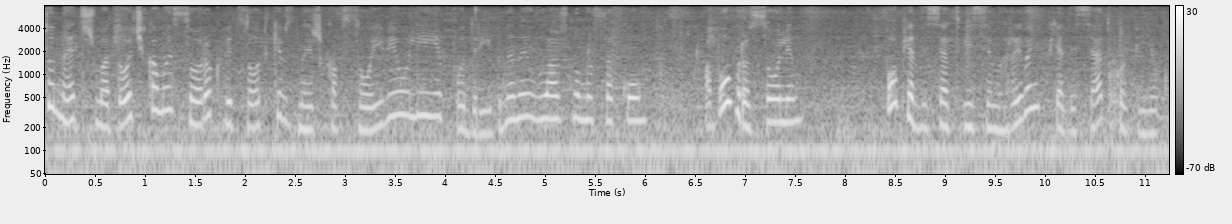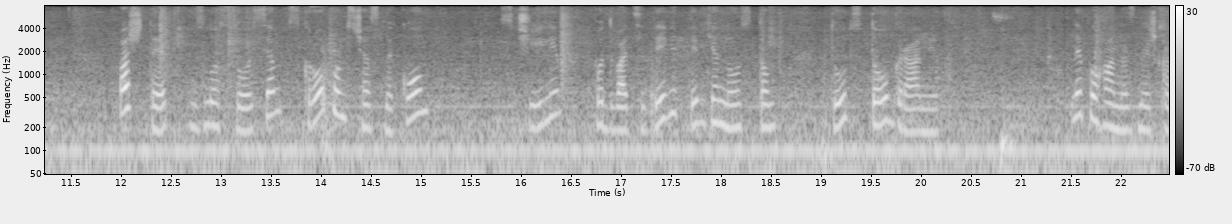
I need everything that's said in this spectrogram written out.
Тунець шматочками 40% знижка в соєвій олії, подрібнений власному соку або в розсолі по 58 гривень 50 копійок. Паштет з лососем, з кропом, з часником, з чилі по 29,90. Тут 100 грамів. Непогана знижка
